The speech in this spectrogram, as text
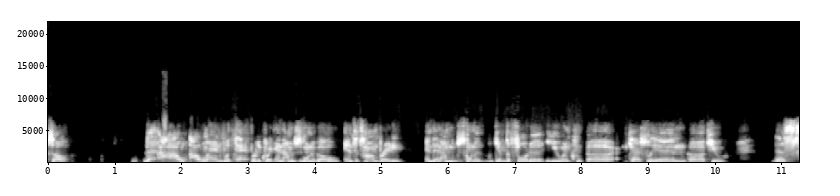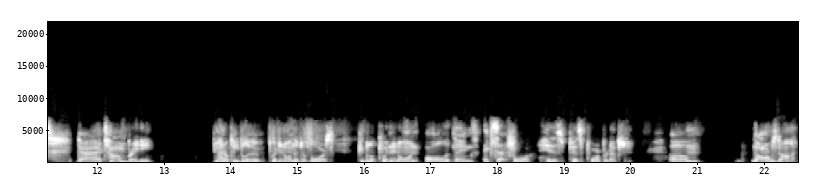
So that I'll, I'll land with that really quick, and I'm just going to go into Tom Brady, and then I'm just going to give the floor to you and uh, Cashley and uh, Q this guy, Tom Brady, I know people are putting it on the divorce. People are putting it on all the things except for his piss poor production. Um, the arm's gone.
